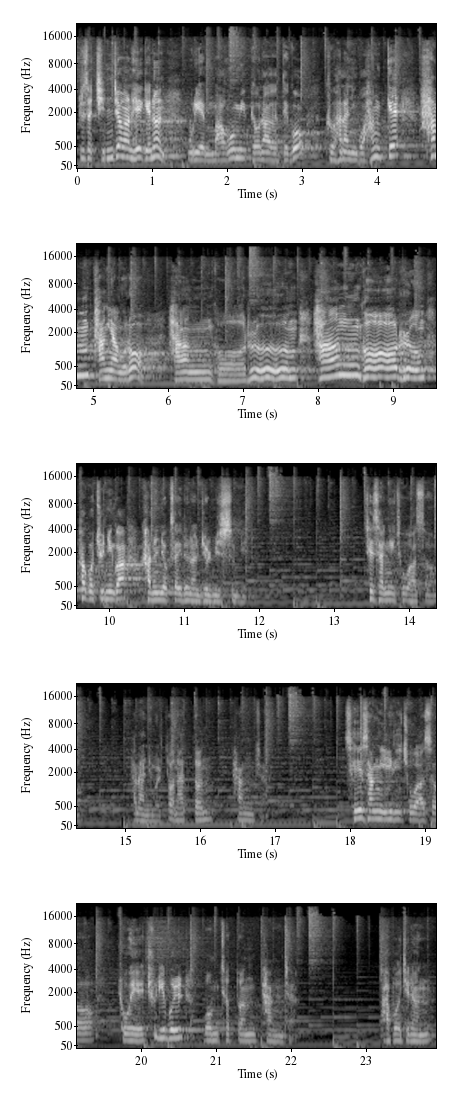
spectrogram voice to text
그래서 진정한 회개는 우리의 마음이 변화가 되고 그 하나님과 함께 한 방향으로 한 걸음 한 걸음 하고 주님과 가는 역사 일어날 줄 믿습니다. 세상이 좋아서 하나님을 떠났던 탕자. 세상 일이 좋아서 교회 출입을 멈췄던 탕자. 아버지는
